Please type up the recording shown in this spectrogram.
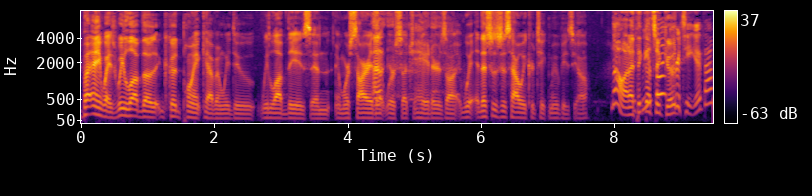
but anyways we love those good point kevin we do we love these and and we're sorry that we're such haters uh, we, this is just how we critique movies yo No, and I think we that's a good. critique it that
